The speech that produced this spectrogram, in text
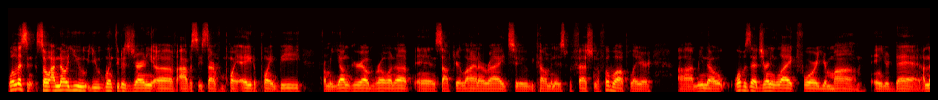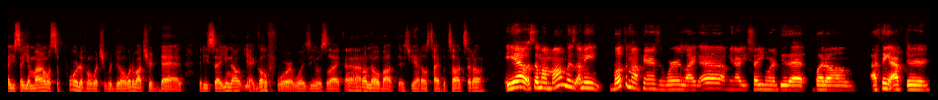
Well, listen, so I know you you went through this journey of obviously starting from point A to point B, from a young girl growing up in South Carolina, right, to becoming this professional football player. Um, you know, what was that journey like for your mom and your dad? I know you say your mom was supportive in what you were doing. What about your dad? Did he say, you know, yeah, go for it? Was he was like, "Uh, I don't know about this? You had those type of talks at all? Yeah, so my mom was. I mean, both of my parents were like, uh, I mean, are you sure you want to do that? But um, I think after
